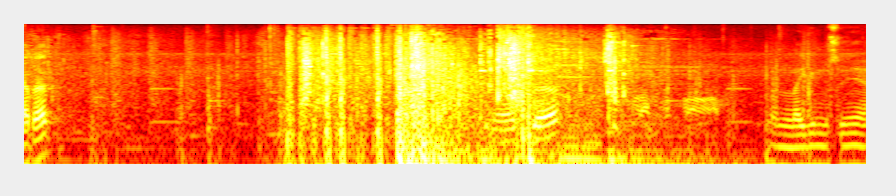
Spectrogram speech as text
Karat. Nice. Mana lagi musuhnya?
